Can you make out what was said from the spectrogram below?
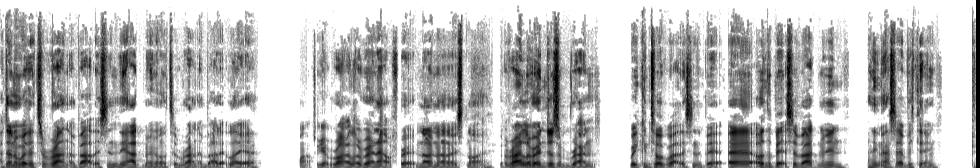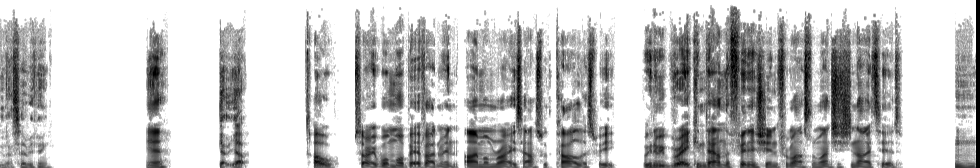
I don't know whether to rant about this in the admin or to rant about it later. Might have to get Ryla Wren out for it. No, no, no, it's not. Ryla Wren doesn't rant. We can talk about this in a bit. Uh, other bits of admin. I think that's everything. I think that's everything. Yeah. Yep, yep. Oh, sorry. One more bit of admin. I'm on Wrighty's house with Carl this week. We're going to be breaking down the finishing from Arsenal Manchester United. Hmm.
